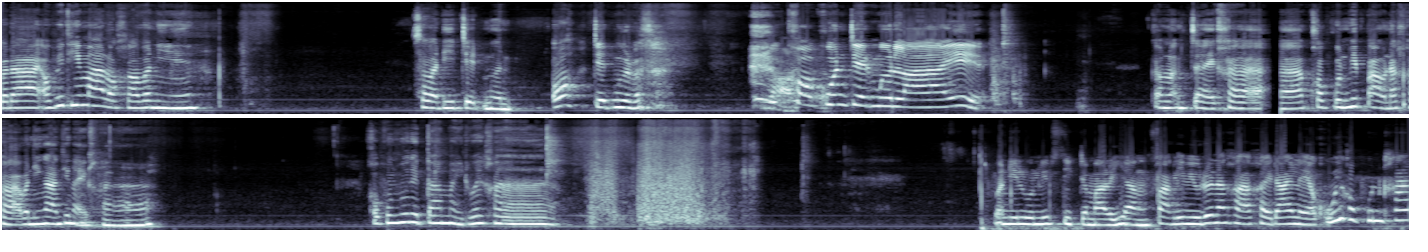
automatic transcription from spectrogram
ก็ได้ เอาพี่ทีมาเหรอคะวันนี้ สวัสดีเจ็ดหมื่นโอ้เจ็ดหมื่นบาทขอบคุณเจ็ดหมื่นไลค์กำลังใจครับ ขอบคุณพี่เป่านะคะ วันนี้งานที่ไหนคะ ขอบคุณผู้ติดตามใหม่ด้วยค่ะ วันนี้ลุ้นลิปสติกจะมาหรือยัง ฝากรีวิวด้วยนะคะ ใครได้แล้วอุ้ยขอบคุณค่ะ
